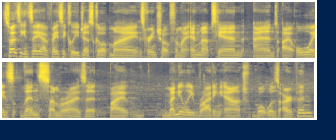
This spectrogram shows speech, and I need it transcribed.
So as you can see, I've basically just got my screenshot for my Nmap scan, and I always then summarize it by manually writing out what was open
